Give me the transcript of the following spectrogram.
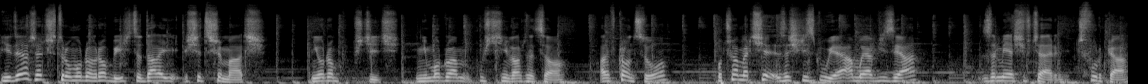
Jedyna rzecz, którą mogłem robić, to dalej się trzymać. Nie mogłem puścić. Nie mogłem puścić nieważne co. Ale w końcu poczułam jak się ześlizguje, a moja wizja zamienia się w czerń. Czwórka,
